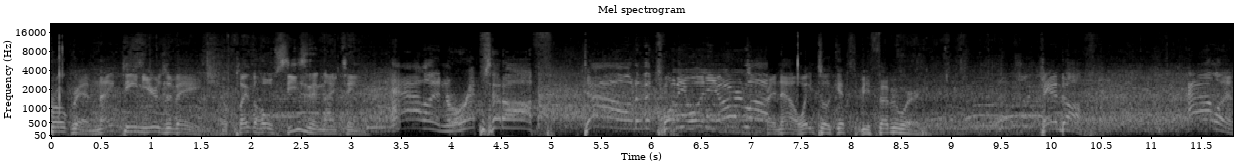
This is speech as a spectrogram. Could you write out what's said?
program, 19 years of age. He'll play the whole season in 19. Allen rips it off down to the 21-yard line. Right now, wait until it gets to be February. Handoff. Allen.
